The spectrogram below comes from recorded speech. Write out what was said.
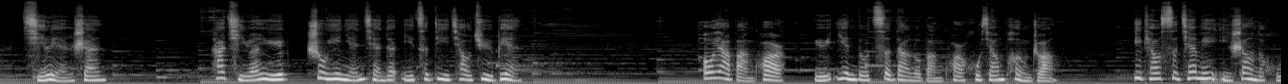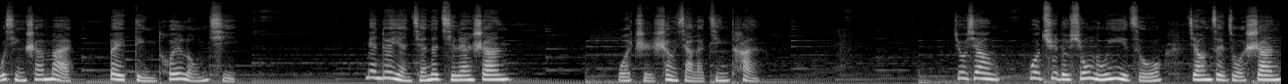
——祁连山。它起源于数亿年前的一次地壳巨变。欧亚板块与印度次大陆板块互相碰撞，一条四千米以上的弧形山脉被顶推隆起。面对眼前的祁连山，我只剩下了惊叹。就像过去的匈奴一族将这座山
